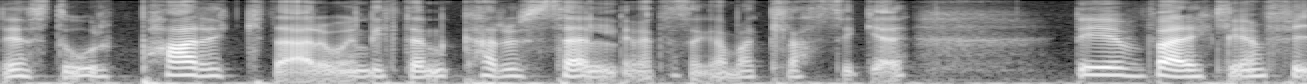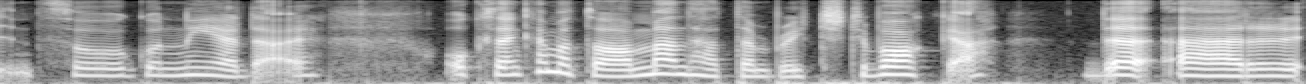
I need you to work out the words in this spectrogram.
det är en stor park där och en liten karusell, ni vet en sån gammal klassiker. Det är verkligen fint, så gå ner där. Och sen kan man ta Manhattan Bridge tillbaka. Det är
